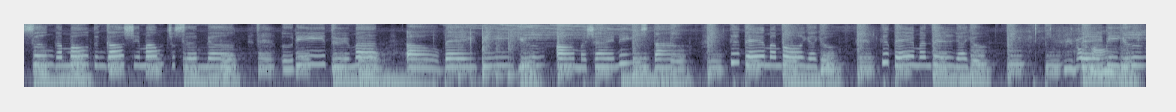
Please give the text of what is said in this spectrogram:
순간 모든 것이 멈췄으면 우리 둘만 Oh baby you are my shining star 그대만 보여요 그대만 들려요. Baby you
